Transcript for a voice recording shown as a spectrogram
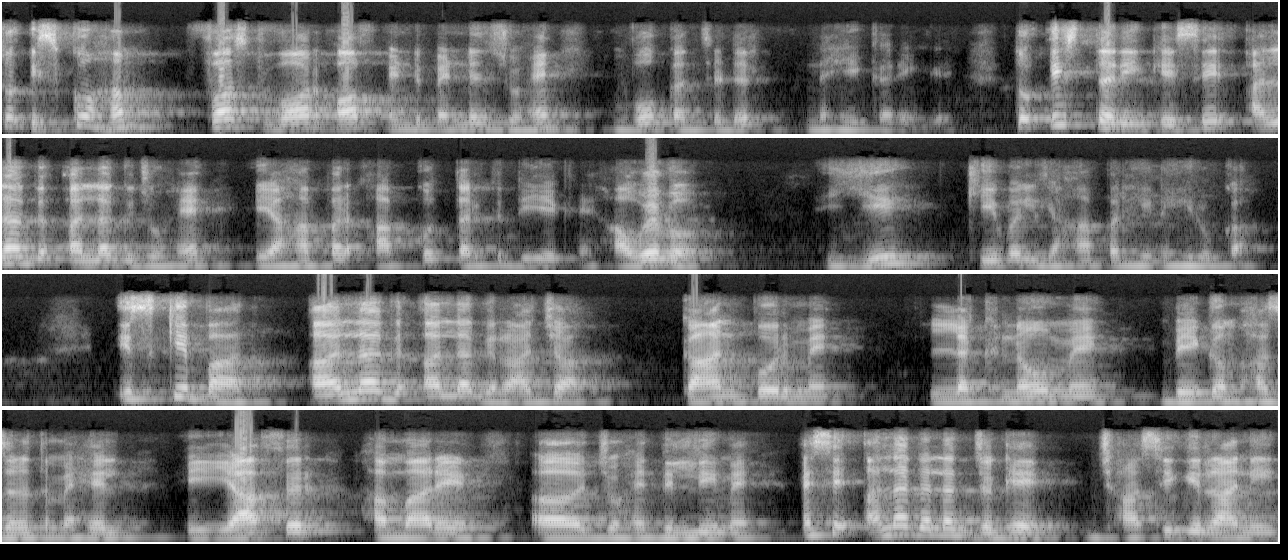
तो इसको हम फ़र्स्ट वॉर ऑफ़ इंडिपेंडेंस जो है, वो कंसिडर नहीं करेंगे। तो इस तरीके से अलग अलग जो है, यहाँ पर आपको तर्क दिए गए हाउएवर ये केवल यहाँ पर ही नहीं रुका। इसके बाद अलग अलग राजा, कानपुर में, लखनऊ में, बेगम हज़रत महल, या फिर हमारे जो है दिल्ली में, ऐसे अलग अलग जगह, झांसी की रानी,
